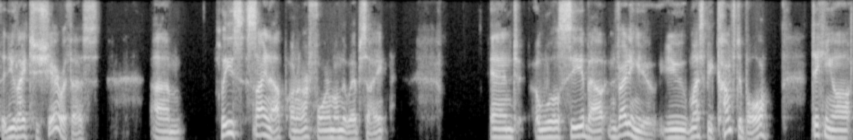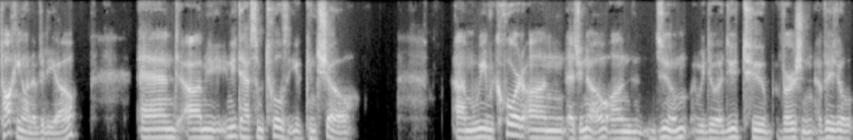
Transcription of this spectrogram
that you'd like to share with us, um, please sign up on our form on the website and we'll see about inviting you. You must be comfortable taking on talking on a video and um, you need to have some tools that you can show um, we record on, as you know, on Zoom. We do a YouTube version, a video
